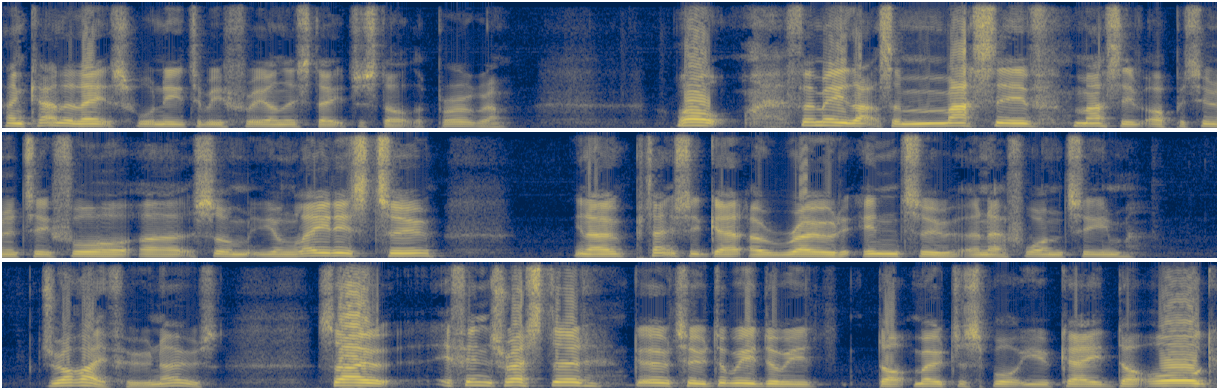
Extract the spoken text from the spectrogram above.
and candidates will need to be free on this date to start the programme. Well, for me, that's a massive, massive opportunity for uh, some young ladies to, you know, potentially get a road into an F1 team drive. Who knows? So, if interested, go to www.motorsportuk.org.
